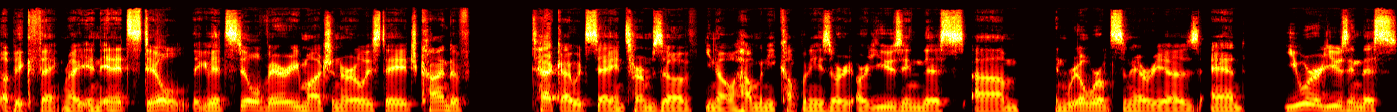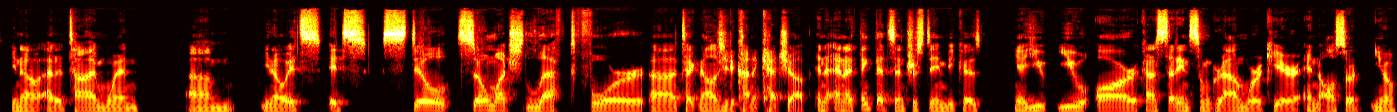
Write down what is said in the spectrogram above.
a big thing, right? And and it's still it's still very much an early stage kind of tech, I would say, in terms of you know how many companies are are using this um, in real world scenarios, and you were using this, you know, at a time when um, you know it's it's still so much left for uh, technology to kind of catch up, and and I think that's interesting because you know you you are kind of setting some groundwork here, and also you know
